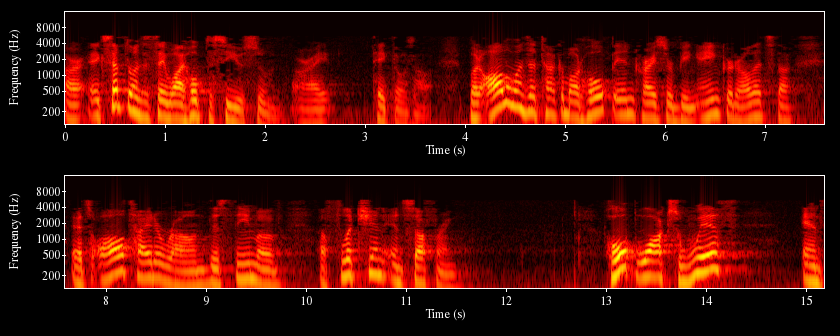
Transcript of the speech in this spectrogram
or except the ones that say, "Well, I hope to see you soon." All right, take those out. But all the ones that talk about hope in Christ or being anchored, all that stuff, it's all tied around this theme of affliction and suffering. Hope walks with and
